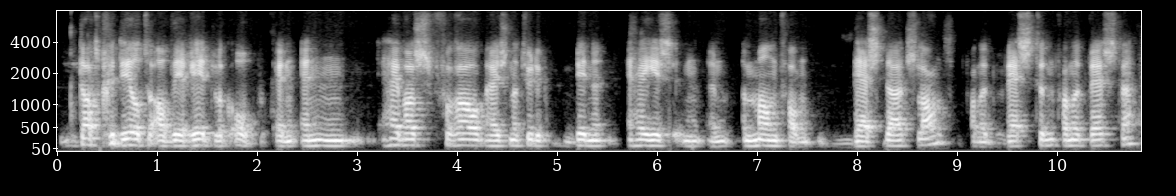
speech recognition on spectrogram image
dat gedeelte alweer redelijk op. En, en hij was vooral, hij is natuurlijk binnen, hij is een, een, een man van West-Duitsland, van het westen van het westen,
